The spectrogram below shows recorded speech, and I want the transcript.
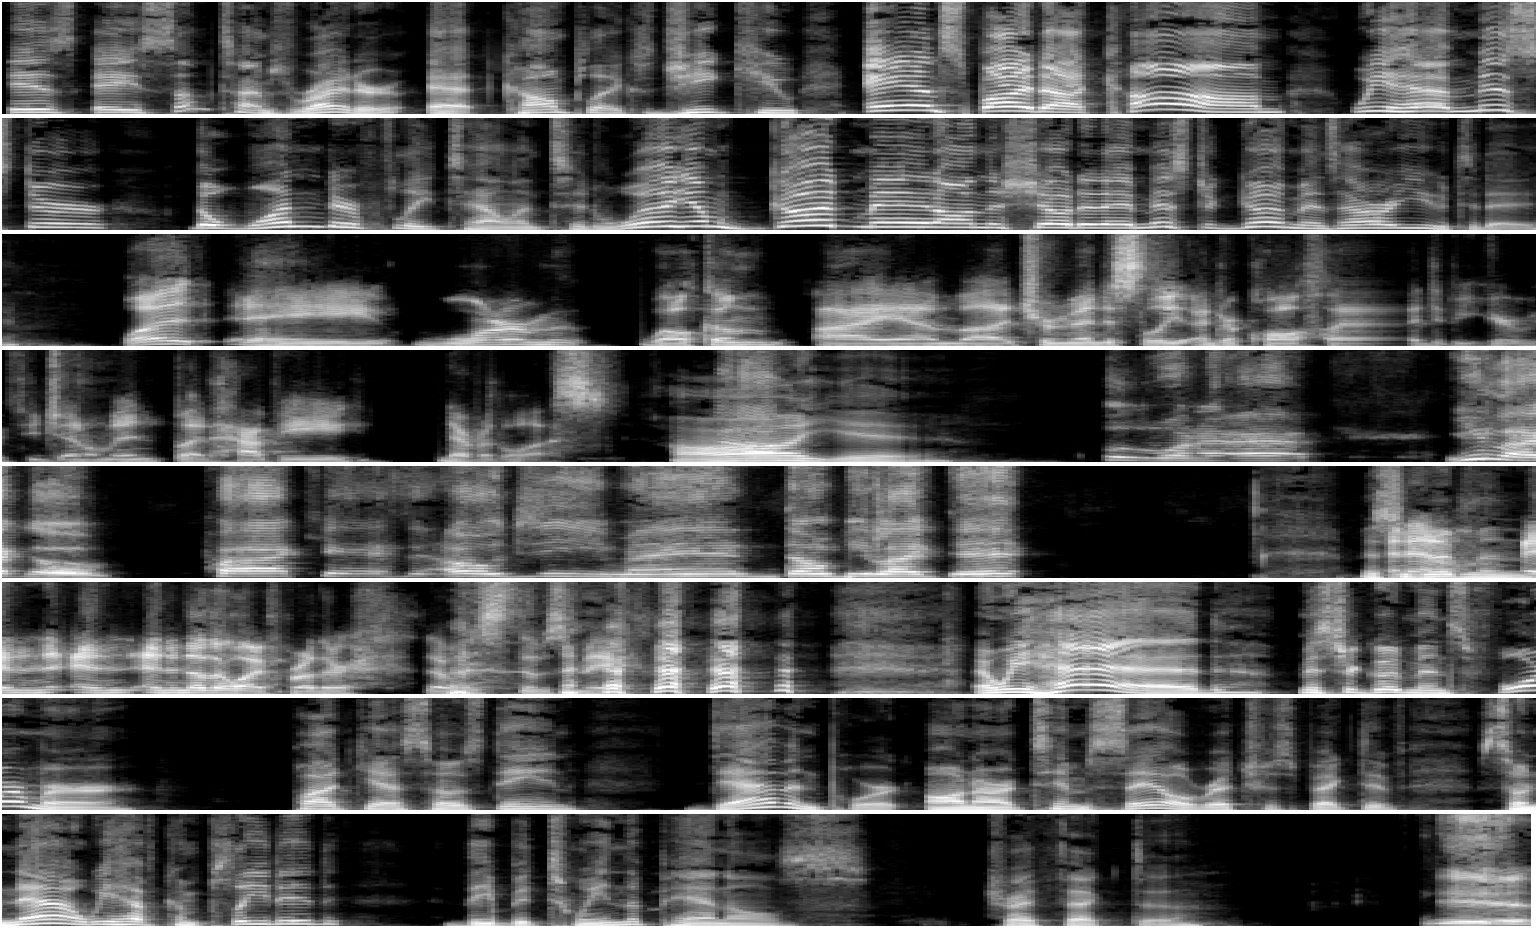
is a sometimes writer at Complex GQ and Spy.com. We have Mr. the wonderfully talented William Goodman on the show today. Mr. Goodmans, how are you today? What a warm welcome. I am uh, tremendously underqualified to be here with you, gentlemen, but happy nevertheless. Oh, uh, yeah. Wanna, you like a podcasting OG, man. Don't be like that. Mr. Uh, Goodman. And, and and another life, brother. That was that was me. and we had Mr. Goodman's former podcast host, Dean Davenport, on our Tim Sale retrospective. So now we have completed the Between the Panels trifecta. Yeah.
